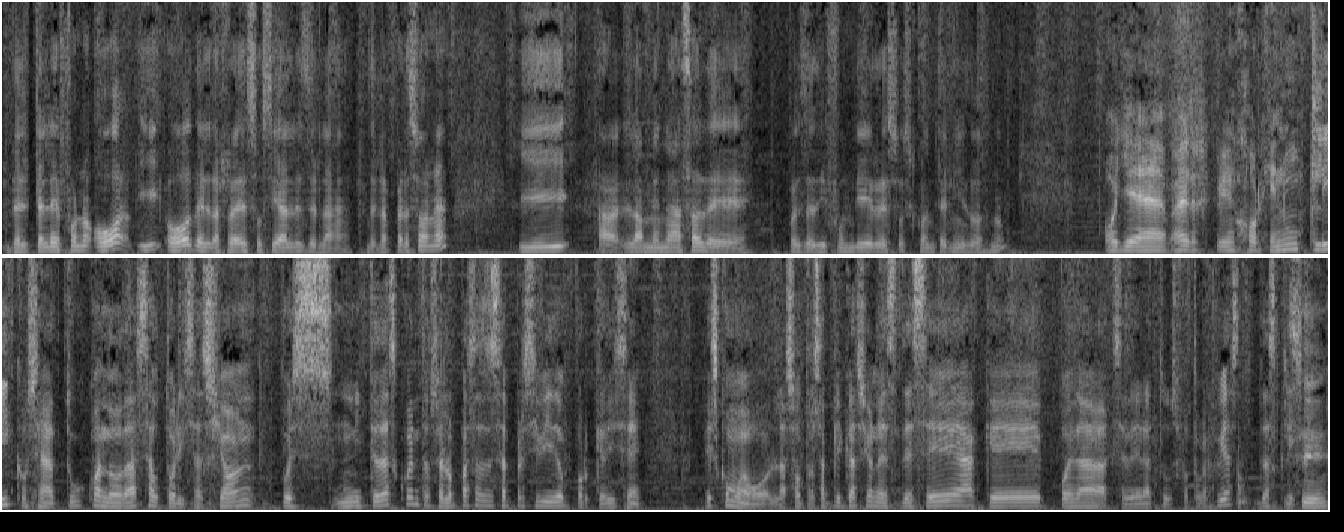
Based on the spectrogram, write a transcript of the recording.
del, teléfono o, y, o de las redes sociales de la, de la persona y la amenaza de, pues, de difundir esos contenidos, ¿no? Oye, a ver, Jorge, en un clic, o sea, tú cuando das autorización, pues ni te das cuenta, o sea, lo pasas desapercibido porque dice, es como las otras aplicaciones, desea que pueda acceder a tus fotografías, das clic. Sí.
